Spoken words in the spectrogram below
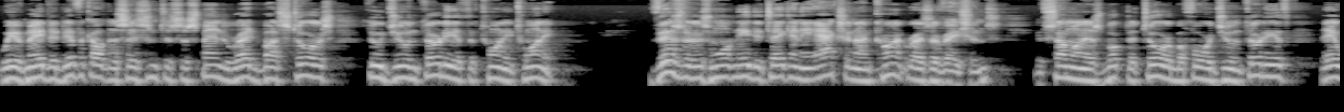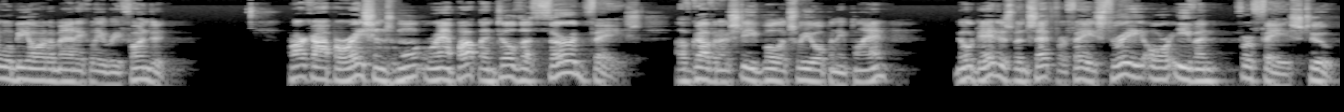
we have made the difficult decision to suspend Red Bus tours through June 30th of 2020. Visitors won't need to take any action on current reservations. If someone has booked a tour before June 30th, they will be automatically refunded. Park operations won't ramp up until the third phase of Governor Steve Bullock's reopening plan. No date has been set for phase three or even for phase two.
